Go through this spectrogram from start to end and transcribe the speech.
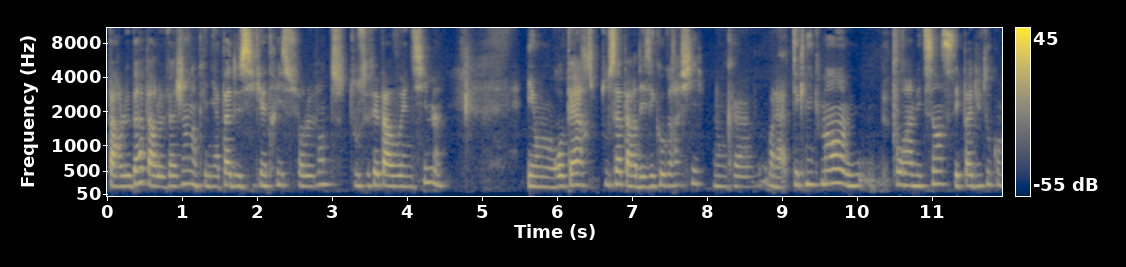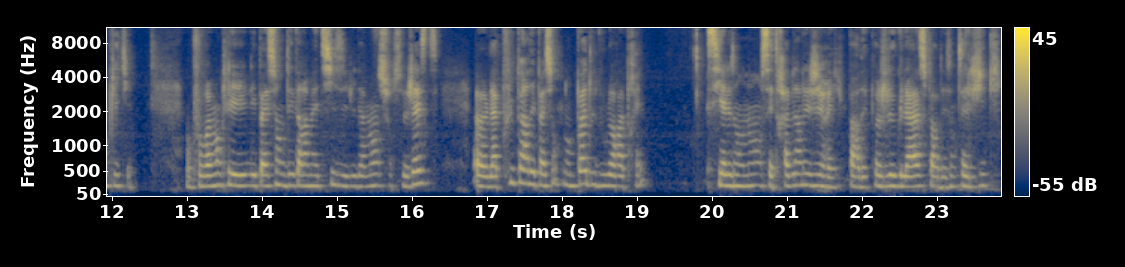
par le bas, par le vagin, donc il n'y a pas de cicatrice sur le ventre. Tout se fait par voie intime et on repère tout ça par des échographies. Donc euh, voilà, techniquement, pour un médecin, c'est pas du tout compliqué. Donc il faut vraiment que les, les, patients dédramatisent évidemment sur ce geste. Euh, la plupart des patientes n'ont pas de douleur après. Si elles en ont, c'est très bien les gérer par des poches de glace, par des antalgiques.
